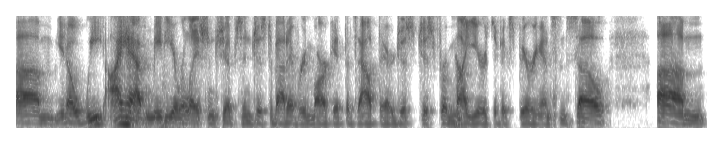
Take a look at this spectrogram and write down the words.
Um, you know, we I have media relationships in just about every market that's out there, just just from my years of experience, and so. Um,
